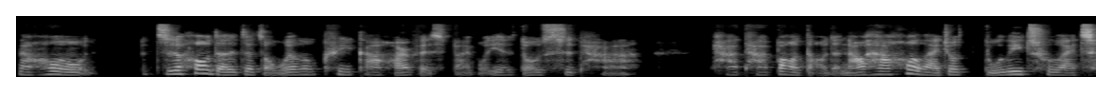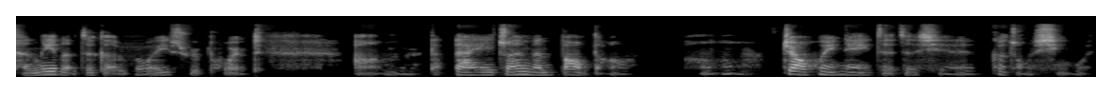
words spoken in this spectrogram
然后之后的这种 Willow Creek Harvest Bible 也都是他他他报道的，然后他后来就独立出来成立了这个 Roy's Report，嗯来专门报道。嗯，教会内的这些各种新闻，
